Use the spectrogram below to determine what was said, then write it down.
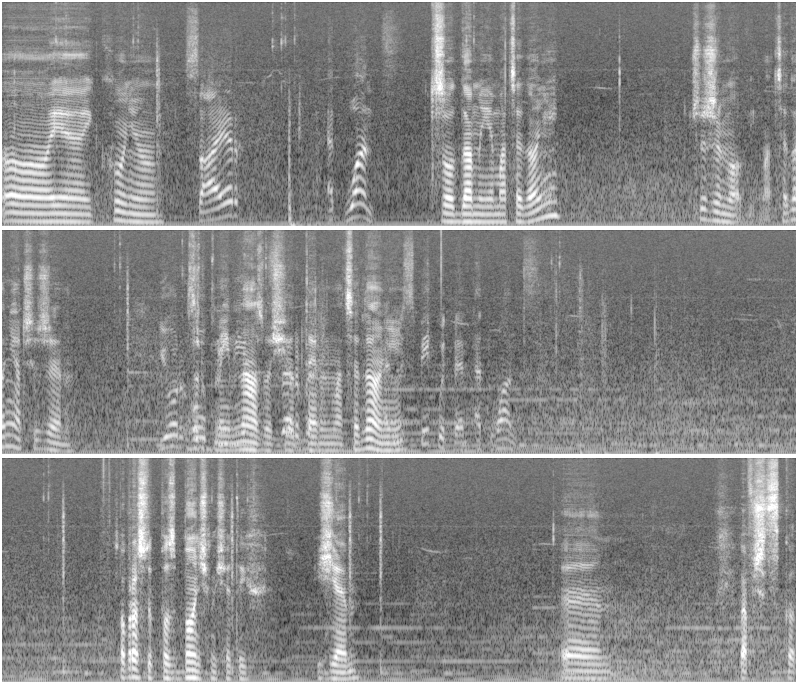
Ojej, kunio. Co, oddamy je Macedonii? Czy Rzymowi? Macedonia czy Rzym? Zróbmy im na złość i oddajmy Macedonii. Po prostu pozbądźmy się tych ziem. Ym, chyba wszystko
